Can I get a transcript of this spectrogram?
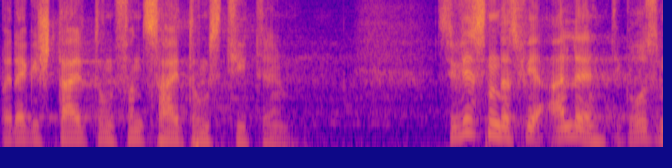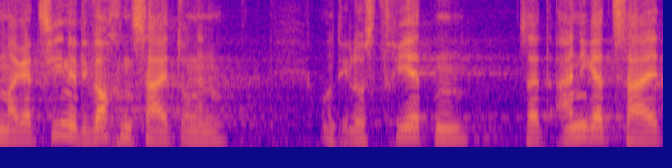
bei der Gestaltung von Zeitungstiteln. Sie wissen, dass wir alle, die großen Magazine, die Wochenzeitungen und Illustrierten, seit einiger Zeit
